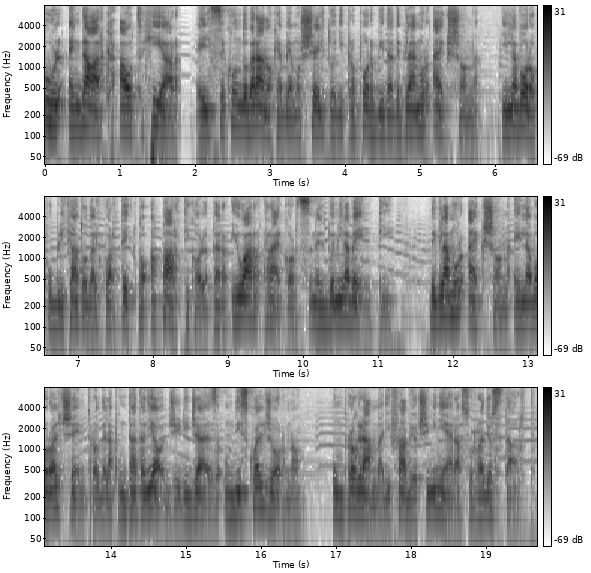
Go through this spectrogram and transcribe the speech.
Cool and Dark Out Here è il secondo brano che abbiamo scelto di proporvi da The Glamour Action, il lavoro pubblicato dal quartetto A Particle per UR Records nel 2020. The Glamour Action è il lavoro al centro della puntata di oggi di Jazz Un disco al giorno, un programma di Fabio Ciminiera su Radio Start.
